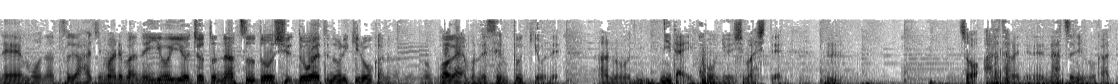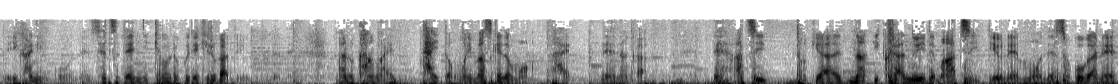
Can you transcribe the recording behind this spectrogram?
ね。もう夏が始まればね、いよいよちょっと夏どうし、どうやって乗り切ろうかな。我が家もね、扇風機をね、あの、2台購入しまして、うん。そう、改めてね、夏に向かっていかにこうね、節電に協力できるかということでね、あの、考えたいと思いますけども、はい。ね、なんか、ね、暑い時はな、いくら脱いでも暑いっていうね、もうね、そこがね、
